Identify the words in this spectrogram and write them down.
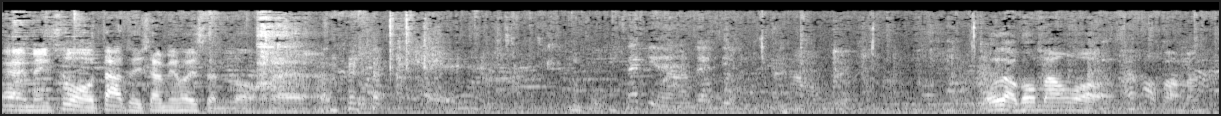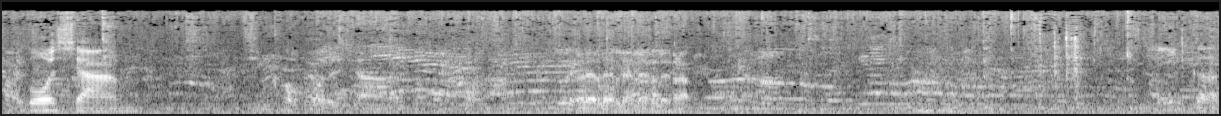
哎，没错，大腿下面会生肉。哎。再点啊，再点。我老公帮我。还好吧，蛮快。剥虾，金口锅的虾。来来来来来来。一个。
